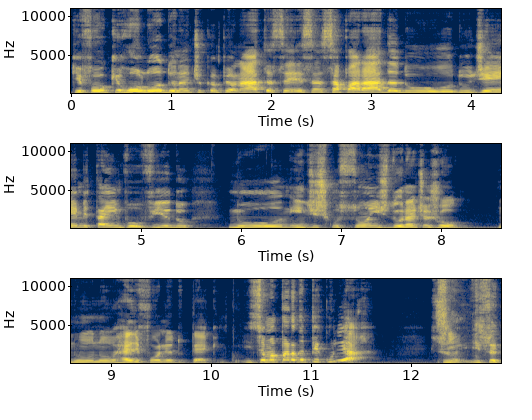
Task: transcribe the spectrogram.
que foi o que rolou durante o campeonato, essa, essa, essa parada do, do GM estar tá envolvido no, em discussões durante o jogo, no, no headphone do técnico. Isso é uma parada peculiar. Isso, isso,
